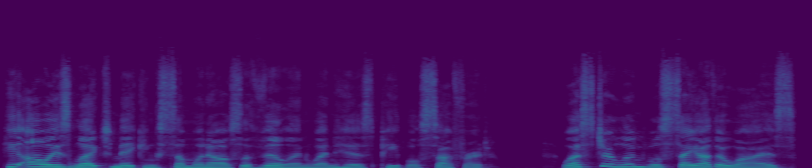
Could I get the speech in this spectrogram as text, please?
He always liked making someone else the villain when his people suffered. Westerland will say otherwise.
